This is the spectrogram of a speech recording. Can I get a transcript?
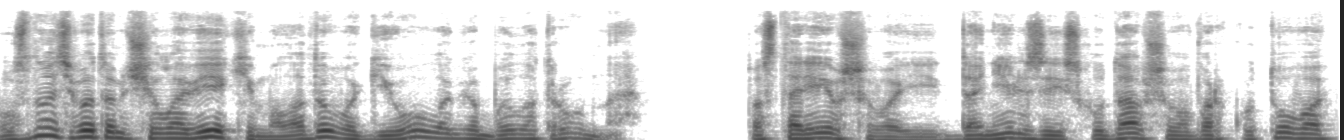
Узнать в этом человеке молодого геолога было трудно. Постаревшего и до нельзя исхудавшего Воркутова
